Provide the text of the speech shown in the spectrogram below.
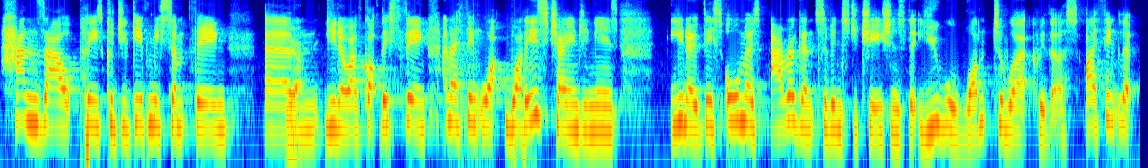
hands out, please, could you give me something? Um, Yeah. You know, I've got this thing. And I think what, what is changing is, you know, this almost arrogance of institutions that you will want to work with us. I think that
